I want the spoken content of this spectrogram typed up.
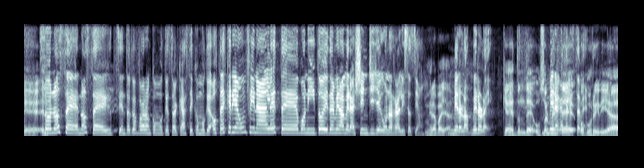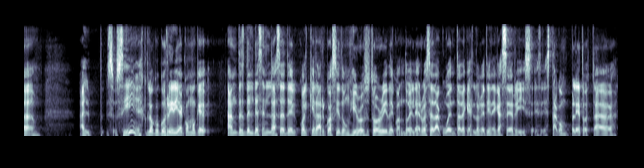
Eh, el- so, no sé, no sé. Siento que fueron como que sarcásticos. Como que "Oh, ustedes querían un final este bonito y termina, mira, Shinji llegó a una realización. Mira para allá. Míralo, míralo ahí. Que es donde usualmente ocurriría al sí, es lo que ocurriría como que antes del desenlace de cualquier arco así de un hero story de cuando el héroe se da cuenta de qué es lo que tiene que hacer y se- está completo, está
